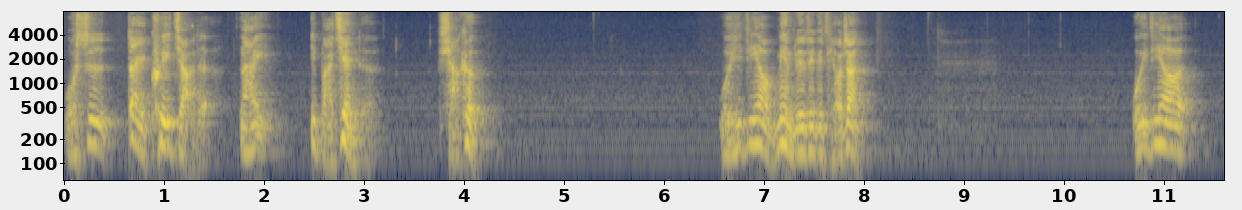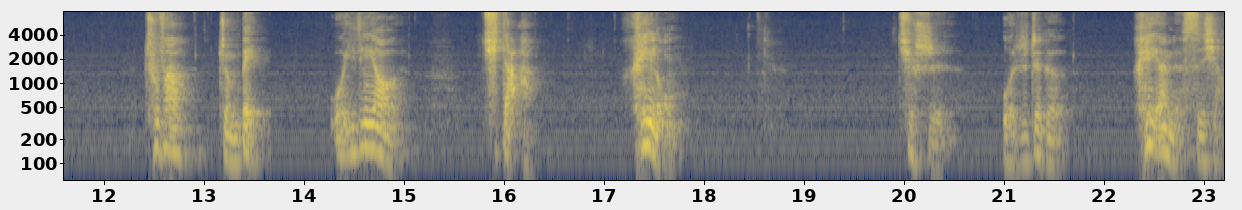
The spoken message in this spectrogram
我是带盔甲的，拿一把剑的侠客。我一定要面对这个挑战，我一定要出发准备，我一定要去打黑龙，就是我的这个黑暗的思想。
